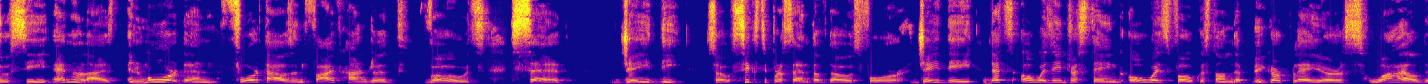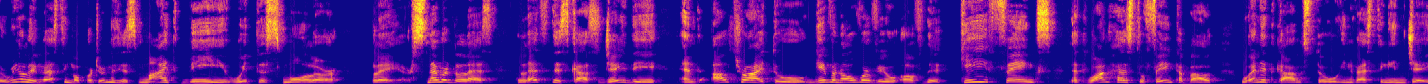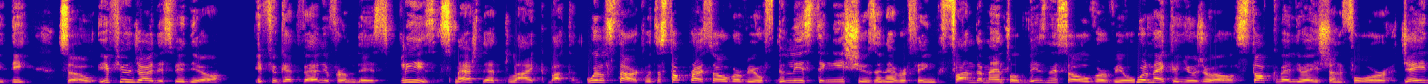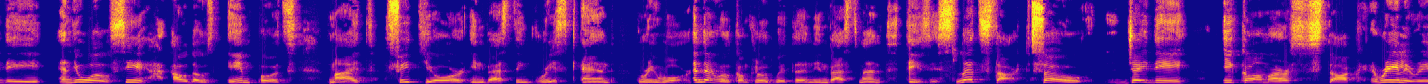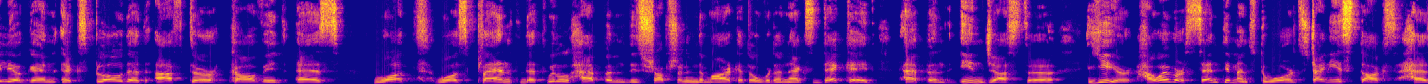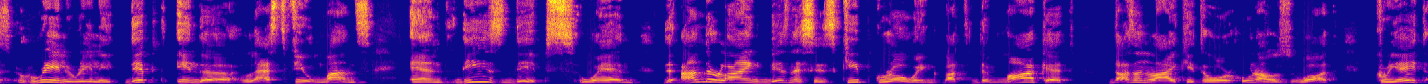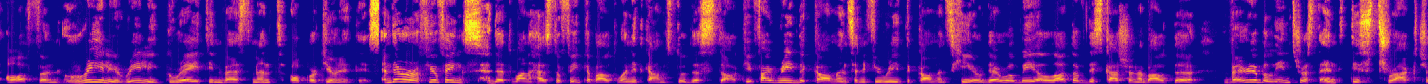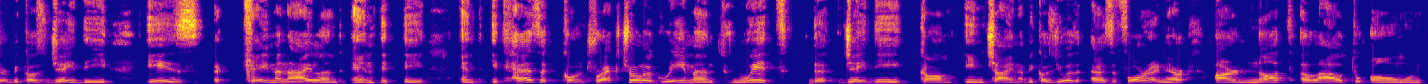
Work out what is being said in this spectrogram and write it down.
to see analyzed, and more than 4,500 votes said JD. So 60% of those for JD. That's always interesting, always focused on the bigger players, while the real investing opportunities might be with the smaller players. Nevertheless, let's discuss JD and I'll try to give an overview of the key things that one has to think about when it comes to investing in JD. So if you enjoy this video, if you get value from this, please smash that like button. We'll start with the stock price overview, the listing issues and everything, fundamental business overview. We'll make a usual stock valuation for JD and you will see how those inputs might fit your investing risk and reward. And then we'll conclude with an investment thesis. Let's start. So JD e-commerce stock really really again exploded after COVID as what was planned that will happen, disruption in the market over the next decade, happened in just a year. However, sentiment towards Chinese stocks has really, really dipped in the last few months. And these dips, when the underlying businesses keep growing, but the market doesn't like it or who knows what, create often really, really great investment opportunities. And there are a few things that one has to think about when it comes to the stock. If I read the comments and if you read the comments here, there will be a lot of discussion about the variable interest entity structure because JD is a Cayman Island entity and it has a contractual agreement with the JD.com in China because you as a foreigner are not allowed to own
